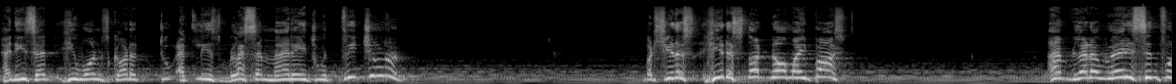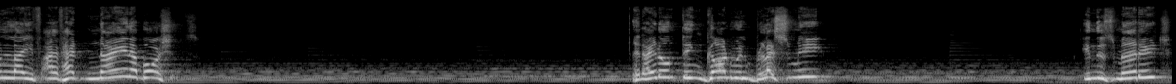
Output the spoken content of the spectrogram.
And he said he wants God to at least bless a marriage with three children. But she does, he does not know my past. I've led a very sinful life. I've had nine abortions. And I don't think God will bless me in this marriage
